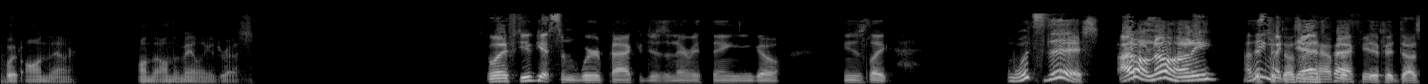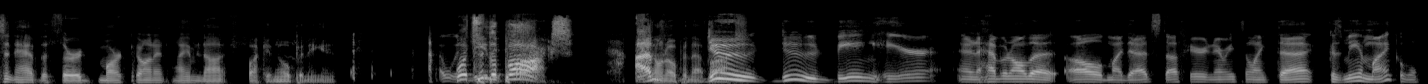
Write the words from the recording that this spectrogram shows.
put on there, on the on the mailing address. Well, if you get some weird packages and everything, you go, you're just like, "What's this?" I don't know, honey. I think my dad's have package. the, if it doesn't have the third marked on it, I am not fucking opening it. What's in the box? I'm- Don't open that box. dude, dude, being here and having all that, all of my dad's stuff here and everything like that. Because me and Michael,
